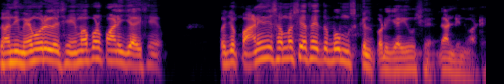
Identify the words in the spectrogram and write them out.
ગાંધી મેમોરિયલ છે, એમાં પણ પાણી જાય છે. પણ જો પાણીની સમસ્યા થાય તો બહુ મુશ્કેલ પડી જાય એવું છે દાંડી માટે.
